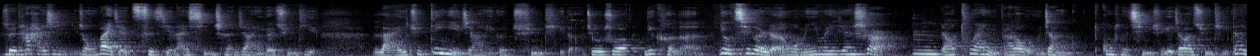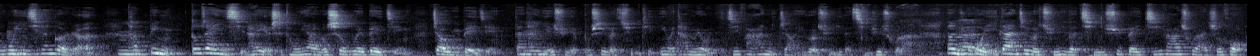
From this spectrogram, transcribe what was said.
所以他还是以一种外界刺激来形成这样一个群体。来去定义这样一个群体的，就是说，你可能六七个人，我们因为一件事儿，嗯，然后突然引发了我们这样共同的情绪，也叫做群体。但如果一千个人，他并都在一起，他也是同样一个社会背景、教育背景，但他也许也不是一个群体，因为他没有激发你这样一个群体的情绪出来。那如果一旦这个群体的情绪被激发出来之后，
